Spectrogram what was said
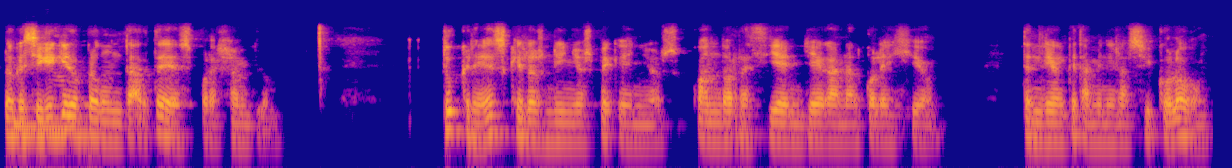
Lo que sí que quiero preguntarte es, por ejemplo, ¿Tú crees que los niños pequeños, cuando recién llegan al colegio, tendrían que también ir al psicólogo?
